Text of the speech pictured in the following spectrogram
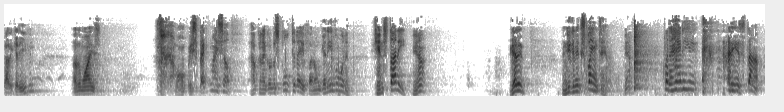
Got to get even. Otherwise, I won't respect myself. How can I go to school today if I don't get even with him? Can't study. Yeah. Get it? And you can explain to him. Yeah. But how do you, how do you stop?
